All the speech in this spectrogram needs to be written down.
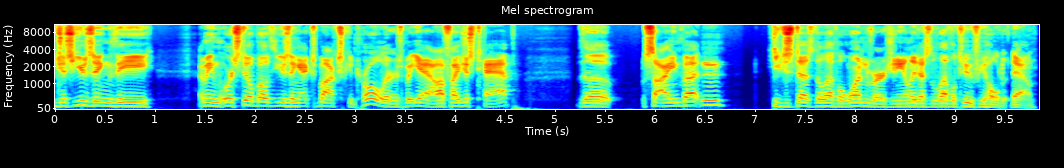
just using the. I mean, we're still both using Xbox controllers, but yeah, if I just tap the sign button, he just does the level one version. He only does the level two if you hold it down.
